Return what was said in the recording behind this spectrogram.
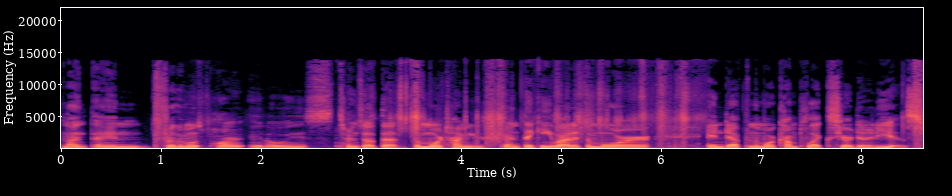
not, and for the most part, it always turns out that the more time you spend thinking about it, the more in depth and the more complex your identity is,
